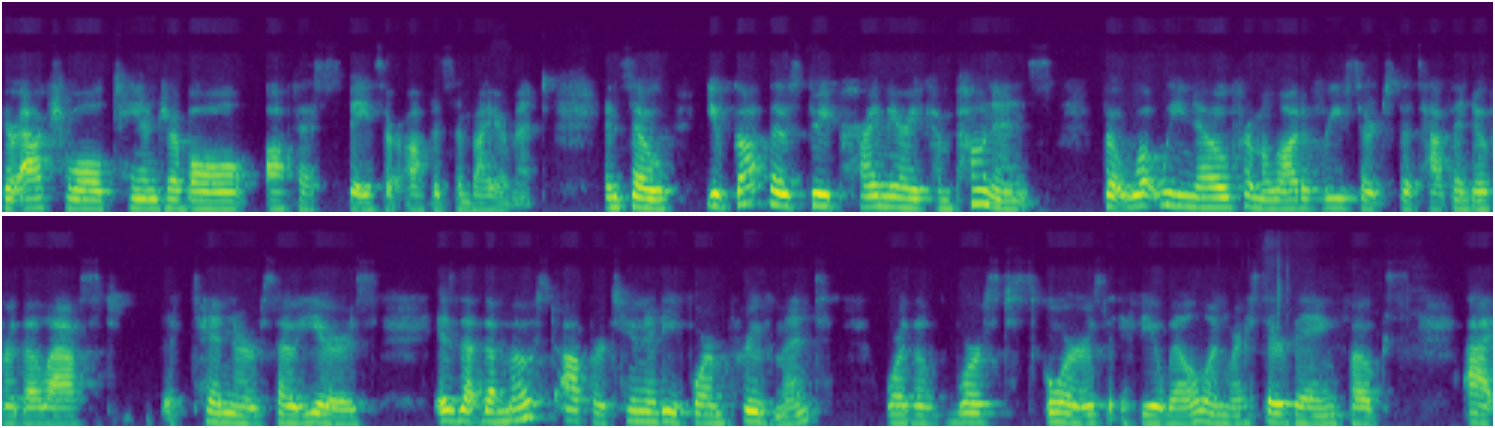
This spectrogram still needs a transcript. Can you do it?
your actual tangible office space or office environment. And so you've got those three primary components but what we know from a lot of research that's happened over the last 10 or so years is that the most opportunity for improvement, or the worst scores, if you will, when we're surveying folks, uh,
